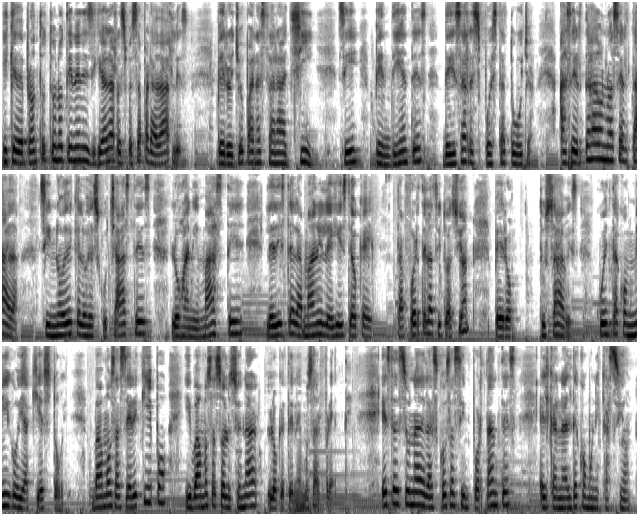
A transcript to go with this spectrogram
Y que de pronto tú no tienes ni siquiera la respuesta para darles, pero ellos van a estar allí, ¿sí? Pendientes de esa respuesta tuya, acertada o no acertada, sino de que los escuchaste, los animaste, le diste la mano y le dijiste, ok, está fuerte la situación, pero Tú sabes, cuenta conmigo y aquí estoy. Vamos a hacer equipo y vamos a solucionar lo que tenemos al frente. Esta es una de las cosas importantes, el canal de comunicación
